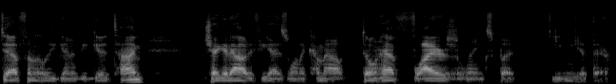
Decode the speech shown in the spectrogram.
definitely going to be good time. Check it out if you guys want to come out. Don't have flyers or links, but you can get there.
